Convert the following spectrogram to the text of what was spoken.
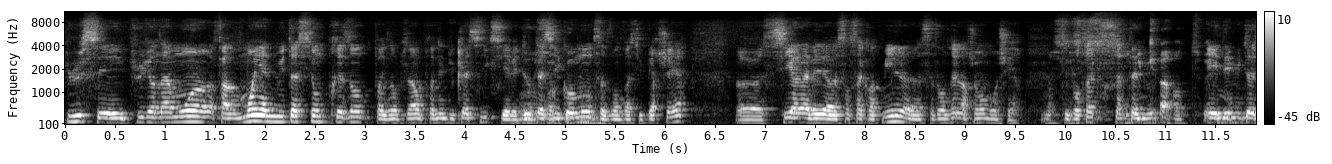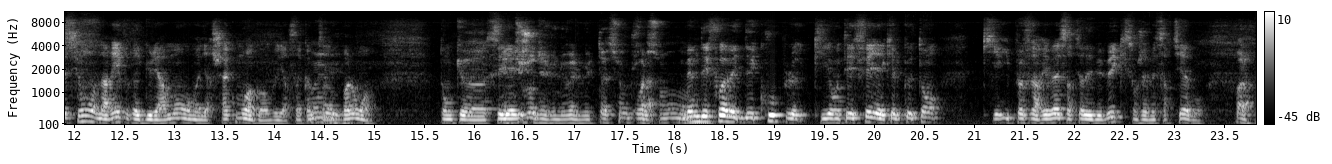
Plus c'est plus il y en a moins, enfin moins il y a de mutations de présentes. Par exemple là on prenait du classique, s'il y avait deux Ouais, classiques au monde, ça se vendrait super cher. Euh, S'il y en avait euh, 150 000, euh, ça se vendrait largement moins cher. Bah, c'est pour ça que certaines- 40. Et des mutations, on arrive régulièrement, on va dire chaque mois, quoi, on va dire ça comme Oui, ça, oui. pas loin. Donc euh, Il y a c'est toujours des nouvelles mutations, de voilà. façon. Même des fois avec des couples qui ont été faits il y a quelques temps, qui ils peuvent arriver à sortir des bébés qui sont jamais sortis avant. Voilà.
